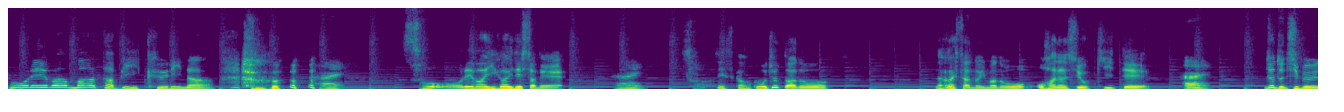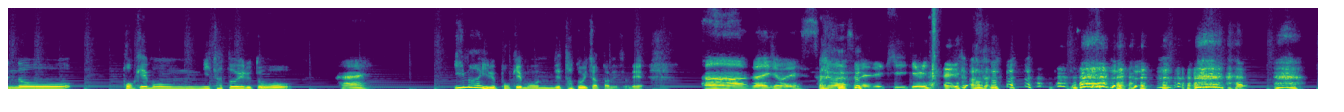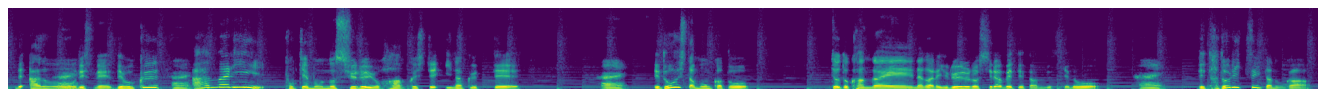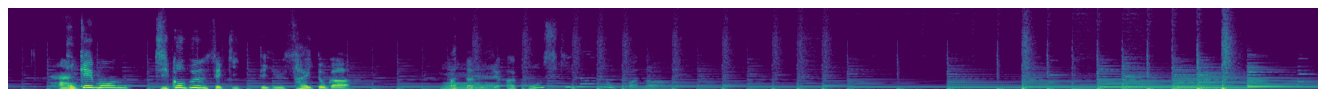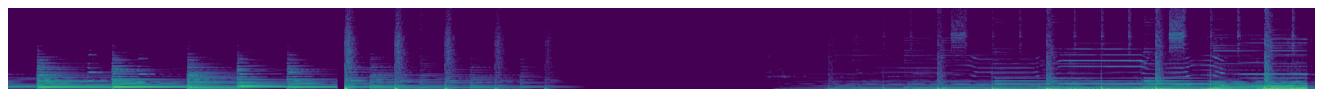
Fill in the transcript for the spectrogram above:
それはまたびっくりな。はい。それは意外でしたね。はい。そうですか。僕もちょっとあの、中橋さんの今のおお話を聞いて、はい。ちょっと自分のポケモンに例えると、はい。今いるポケモンで例えちゃったんですよね。ああ、大丈夫です。それはそれで聞いてみたいで あのはいですね、で、僕、はい。あんまりポケモンの種類を把握していなくって、はい。でどうしたもんかと、ちょっと考えながらいろいろ調べてたんですけど、はい。で、たどり着いたのが、はい。ポケモン自己分析っていうサイトがあったんですよ。あ、公式なの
